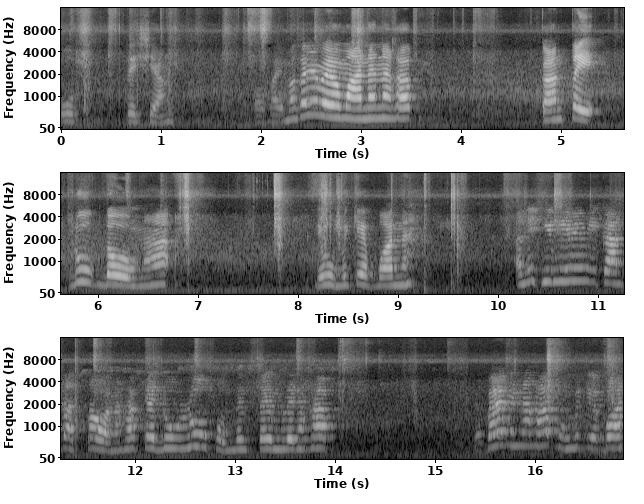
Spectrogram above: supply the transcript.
อ้เตะเฉียงขออภัยมันก็จะเป็นประมาณนั้นนะครับ การเตะลูกโด่งนะฮะ เดี๋ยวผมไปเก็บบอลนะ อันนี้คลิปนี้ไม่มีการตัดต่อนะครับ จะดูลูกผมเต็มๆเลยนะครับ เดี๋ยวแป๊บนึงนะครับ ผมไปเก็บบอล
